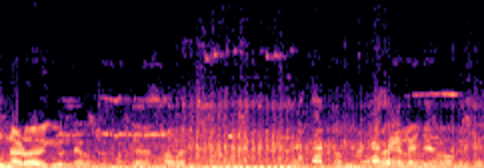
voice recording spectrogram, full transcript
ઉનાળો આવી ગયો એટલે મજા ખાવાની. ઘરે લઈ જાય નકર લઈ.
